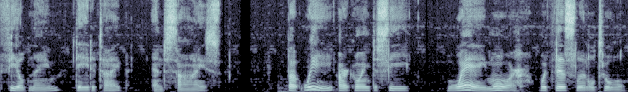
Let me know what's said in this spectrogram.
field name, data type, and size. But we are going to see way more with this little tool.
